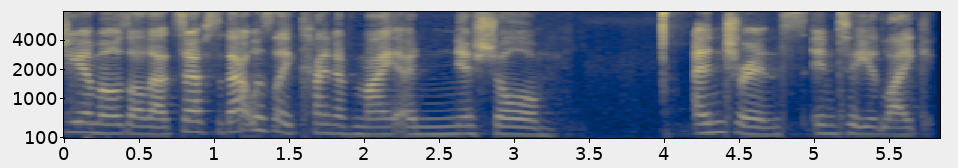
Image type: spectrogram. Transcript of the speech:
gmos all that stuff. So that was like kind of my initial entrance into like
